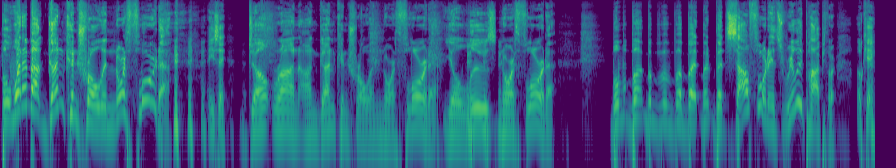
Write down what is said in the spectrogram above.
"But what about gun control in North Florida?" And you say, "Don't run on gun control in North Florida. You'll lose North Florida." But but, but but but but but South Florida, it's really popular. Okay,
